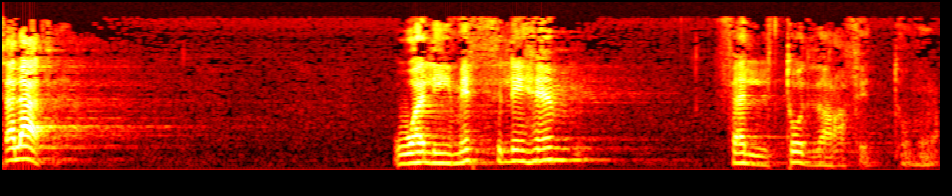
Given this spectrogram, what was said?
ثلاثة. ولمثلهم فلتذرف الدموع.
